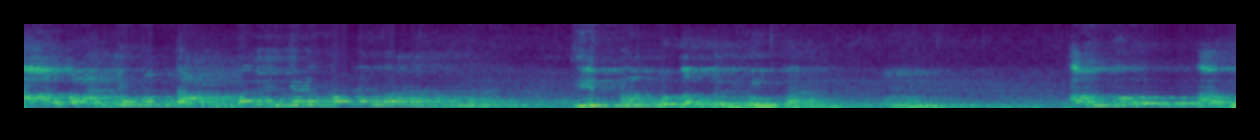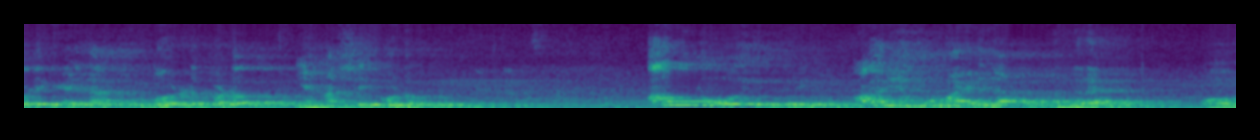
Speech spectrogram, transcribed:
ಆ ವಾಕ್ಯದ ತಾತ್ಪರ್ಯ ತಿಳ್ಕೊಳ್ಳಿಲ್ಲ. ಇನ್ನೊಬ್ಬ ಬಂದ ಭೂತ ಅವನು ಆ ಹುಡುಗ ಹೇಳ್ದ ಬೋರ್ಡ್ ಪಡು ಹಾಸಿ ಕೊಡು. ಅವನು ಓದಿದ್ರಿ, ಅವ್ರು ಹೆಂಗೆ ಮಾಡಿದ ಅಂತಂದ್ರೆ, ಓ,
